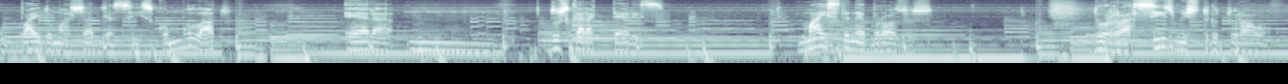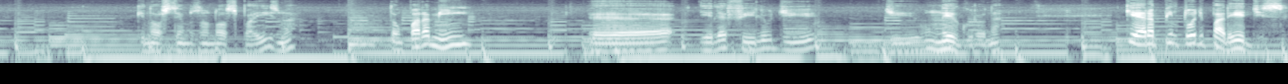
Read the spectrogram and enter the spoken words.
o pai do Machado de Assis como mulato era um dos caracteres mais tenebrosos do racismo estrutural que nós temos no nosso país, né? Então, para mim, é, ele é filho de, de um negro, né? Que era pintor de paredes.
